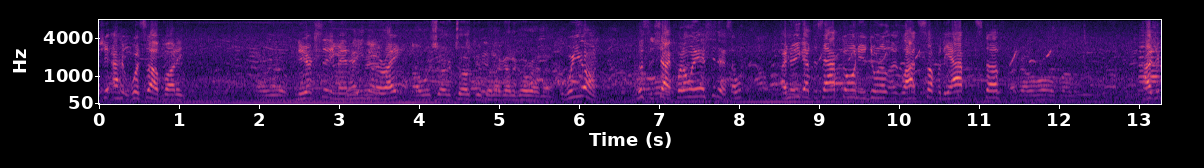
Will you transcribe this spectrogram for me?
What's up, buddy? How are you? New York City, man. How you doing? All right? I wish I could talk to you, but I gotta go right now. Where you going? Listen, Shaq, but I want to ask you this. I know you got this app going. You're doing a lot of stuff with the app and stuff. I gotta roll, brother. How's your?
